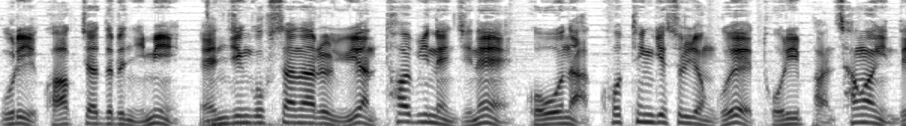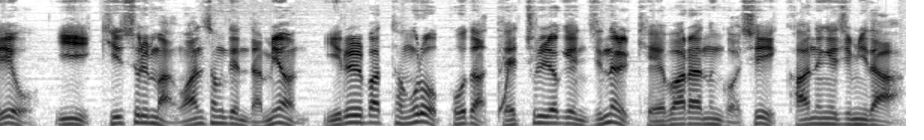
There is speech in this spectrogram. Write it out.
우리 과학자들은 이미 엔진 국산화를 위한 터빈 엔진의 고온화 코팅 기술 연구에 돌입한 상황인데요. 이 기술만 완성된다면 이를 바탕으로 보다 대출력 엔진을 개발하는 것이 가능해집니다.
